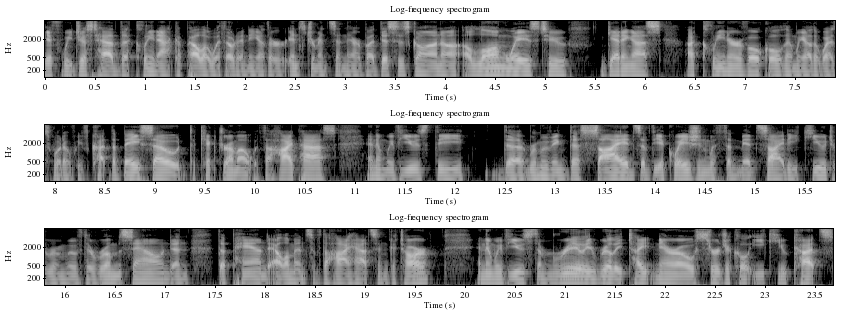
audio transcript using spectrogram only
if we just had the clean acapella without any other instruments in there, but this has gone a, a long ways to getting us a cleaner vocal than we otherwise would have. We've cut the bass out, the kick drum out with the high pass, and then we've used the the removing the sides of the equation with the mid side EQ to remove the room sound and the panned elements of the hi hats and guitar. And then we've used some really, really tight, narrow surgical EQ cuts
